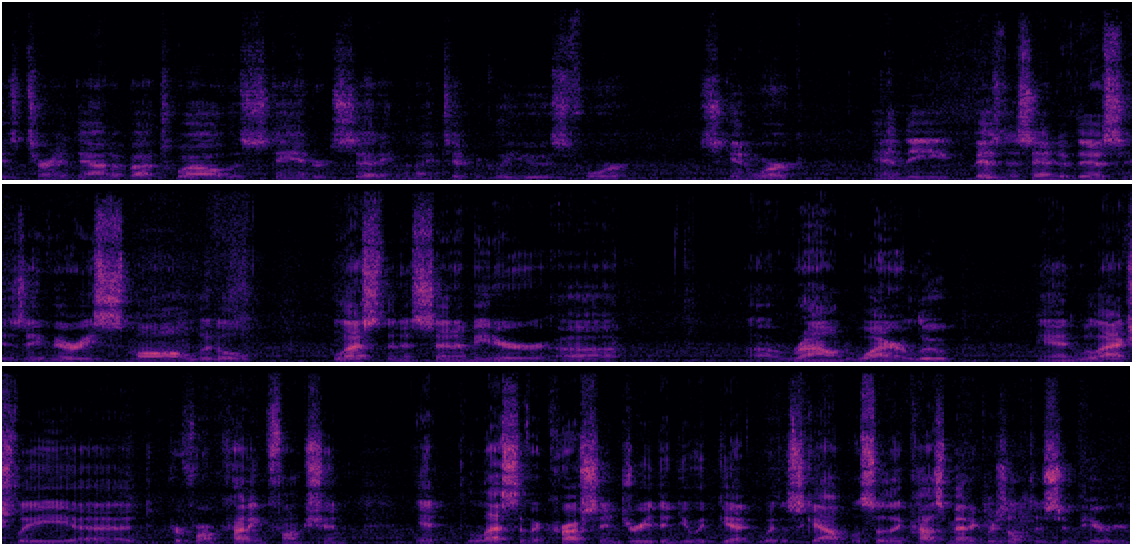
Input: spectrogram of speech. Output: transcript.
is turn it down to about 12, the standard setting that I typically use for skin work. And the business end of this is a very small little, less than a centimeter uh, uh, round wire loop and will actually uh, perform cutting function it less of a crush injury than you would get with a scalpel. So the cosmetic result is superior.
